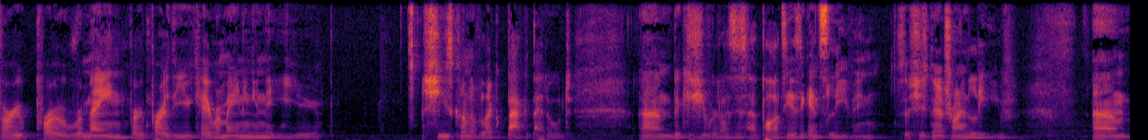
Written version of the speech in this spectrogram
very pro Remain, very pro the UK remaining in the EU, she's kind of like backpedaled um, because she realizes her party is against leaving, so she's going to try and leave. Um,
